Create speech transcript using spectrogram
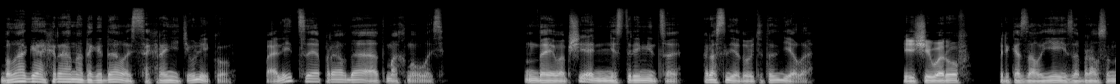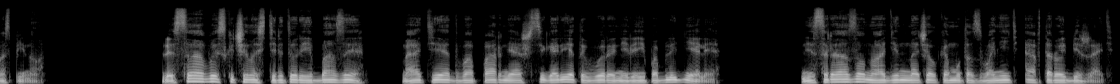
Благо, охрана догадалась сохранить улику. Полиция, правда, отмахнулась. Да и вообще не стремится расследовать это дело. «Ищи воров», — приказал ей и забрался на спину. Лиса выскочила с территории базы, а те два парня аж сигареты выронили и побледнели. Не сразу, но один начал кому-то звонить, а второй бежать.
